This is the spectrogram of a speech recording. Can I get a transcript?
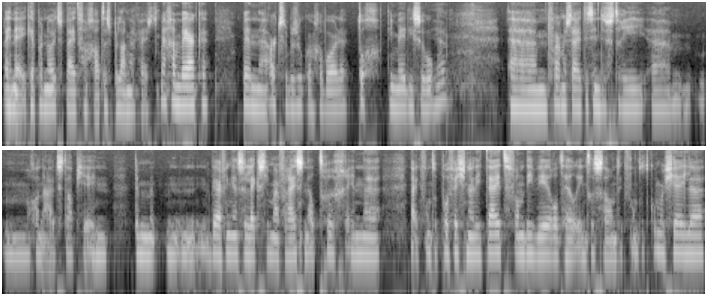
uh, nee, ik heb er nooit spijt van gehad. Het is belangrijk geweest. Ik ben gaan werken. Ik ben uh, artsenbezoeker geworden. Toch die medische hoek. Ja. Um, farmaceutische industrie. Um, nog een uitstapje in de werving en selectie. Maar vrij snel terug in... Uh, nou, ik vond de professionaliteit van die wereld heel interessant. Ik vond het commerciële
